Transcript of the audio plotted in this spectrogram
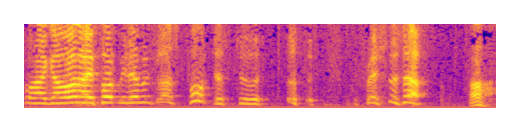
Before I go on, I thought we'd have a glass of port just to, to freshen us up. Oh,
